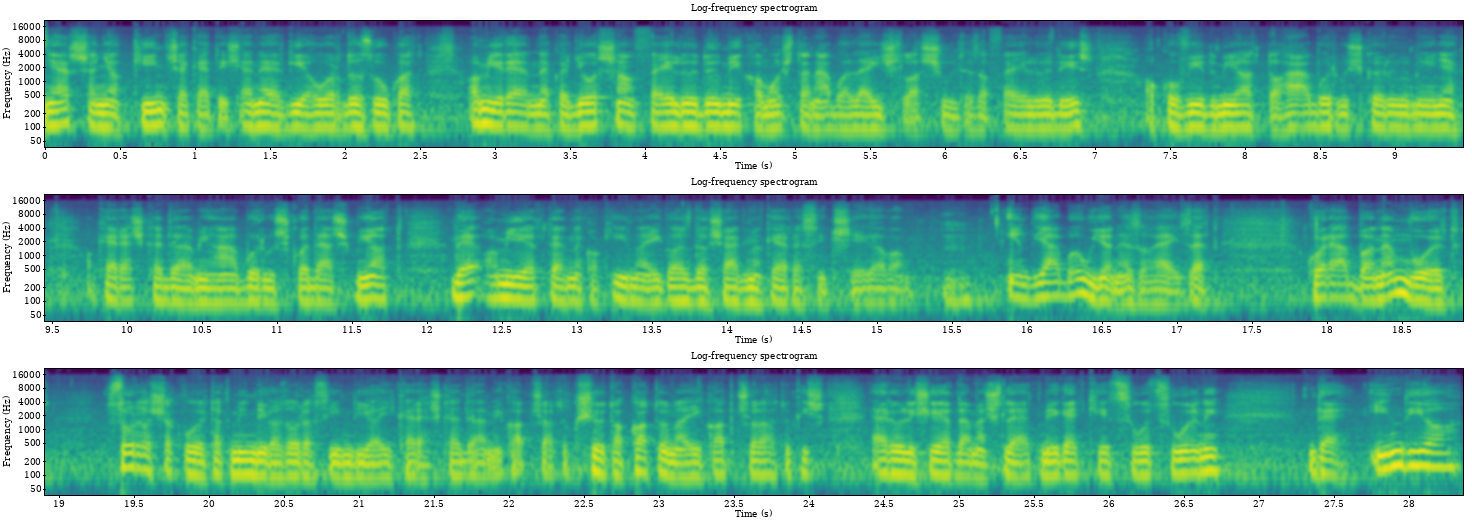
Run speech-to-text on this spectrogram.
nyersanyag kincseket és energiahordozókat, amire ennek a gyorsan fejlődő, még ha mostanában le is lassult ez a fejlődés, a Covid miatt, a háborús körülmények, a kereskedelmi háborúskodás miatt, de amiért ennek a kínai gazdaságnak erre szüksége van. Mm. Indiában ugyanez a helyzet. Korábban nem volt Szorosak voltak mindig az orosz-indiai kereskedelmi kapcsolatok, sőt a katonai kapcsolatok is, erről is érdemes lehet még egy-két szót szólni, de India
